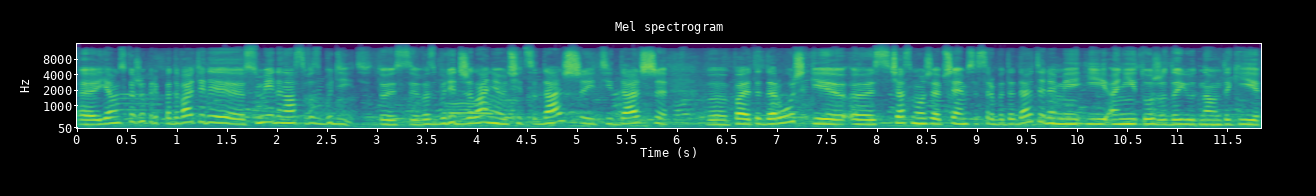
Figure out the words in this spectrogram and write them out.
э, я вам скажу, преподаватели сумели нас возбудить. То есть возбудить желание учиться дальше, идти дальше э, по этой дорожке. Э, Сейчас мы уже общаемся с работодателями, и они тоже дают нам такие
